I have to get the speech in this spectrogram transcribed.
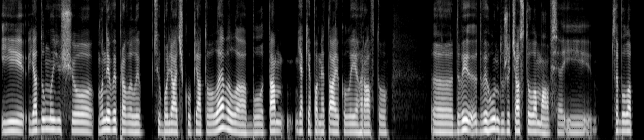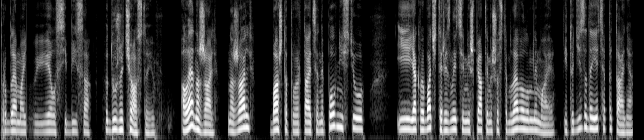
І я думаю, що вони виправили цю болячку 5 левела, бо там, як я пам'ятаю, коли я грав, то двигун дуже часто ламався. І це була проблема ELC біса дуже частою. Але, на жаль, на жаль, башта повертається не повністю. І як ви бачите, різниці між п'ятим і шостим левелом немає. І тоді задається питання:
